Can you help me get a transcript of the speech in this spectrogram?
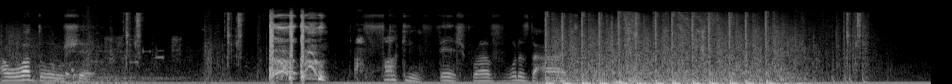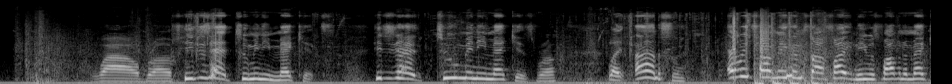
I love the little shit. A fucking fish, bruv. What is the odds? Wow, bruv. He just had too many mech hits. He just had too many mech hits, bro. Like, honestly. Every time me and him stopped fighting, he was popping a mech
